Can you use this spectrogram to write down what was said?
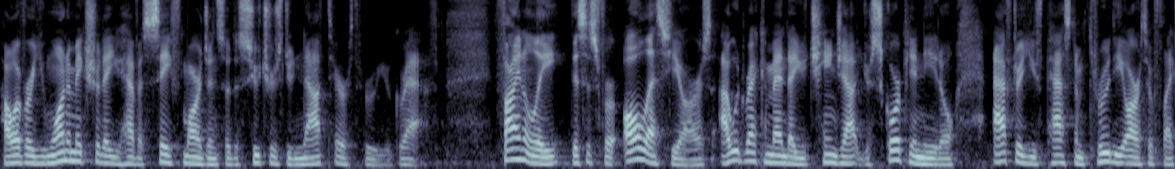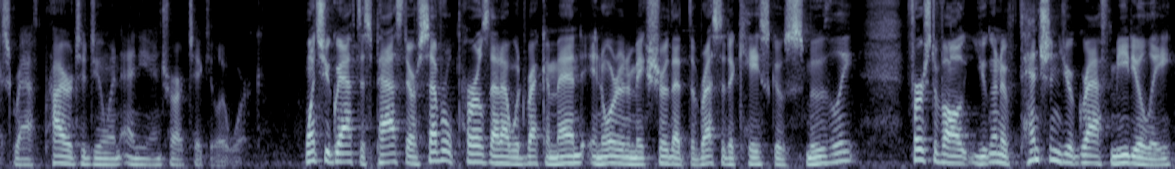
However, you want to make sure that you have a safe margin so the sutures do not tear through your graft. Finally, this is for all SCRs, I would recommend that you change out your scorpion needle after you've passed them through the Arthroflex graft prior to doing any intra-articular work. Once your graft is passed, there are several pearls that I would recommend in order to make sure that the rest of the case goes smoothly. First of all, you're going to tension your graft medially,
